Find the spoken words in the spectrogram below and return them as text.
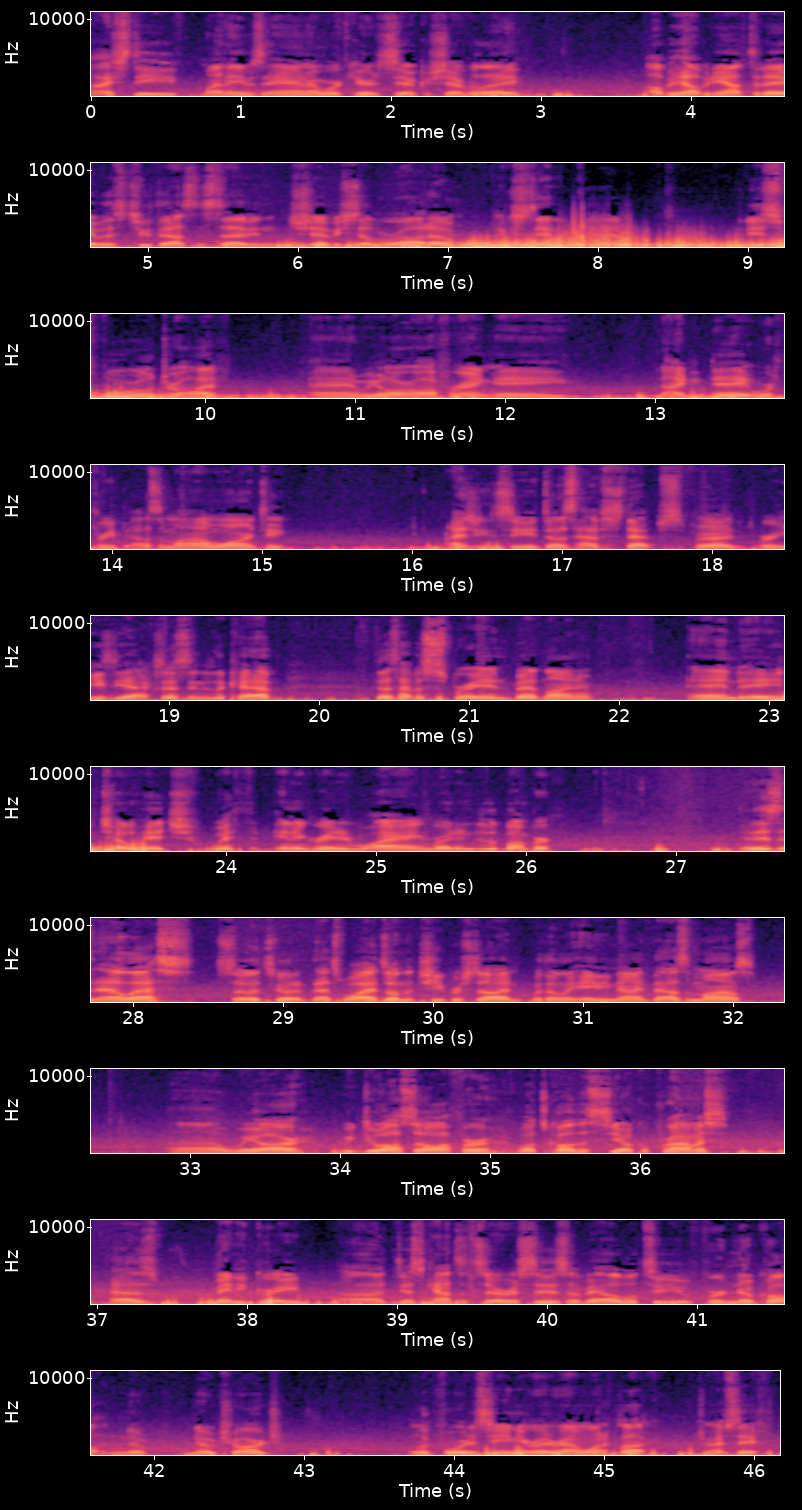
Hi Steve, my name is Aaron. I work here at Ciocca Chevrolet. I'll be helping you out today with this 2007 Chevy Silverado extended cab. It is four-wheel drive and we are offering a 90-day or 3,000-mile warranty. As you can see, it does have steps for, for easy access into the cab. It does have a spray-in bed liner and a tow hitch with integrated wiring right into the bumper. It is an LS, so it's going. To, That's why it's on the cheaper side with only 89,000 miles. Uh, we are. We do also offer what's called the Ciocca Promise. Has many great uh, discounts and services available to you for no call, no no charge. I look forward to seeing you right around one o'clock. Drive safe.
